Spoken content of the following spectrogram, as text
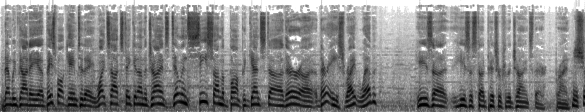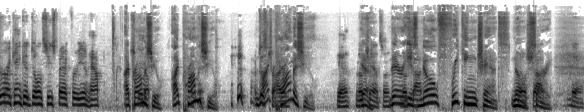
Then we've got a, a, uh, baseball game today. White Sox taking on the Giants. Dylan Cease on the bump against uh, their uh, their ace, right? Webb. He's uh, he's a stud pitcher for the Giants there, Brian. You sure I can't get Dylan Cease back for Ian Happ? I promise you. I promise okay. you. I'm just I trying. promise you. Yeah, no yeah. chance. Huh? There no is shot? no freaking chance. No, no sorry. Yeah.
